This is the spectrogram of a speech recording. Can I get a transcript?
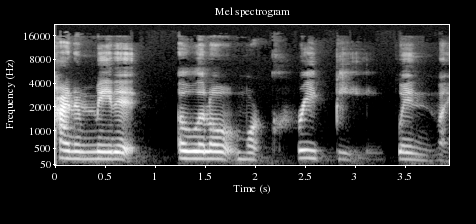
kind of made it a little more creepy when like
